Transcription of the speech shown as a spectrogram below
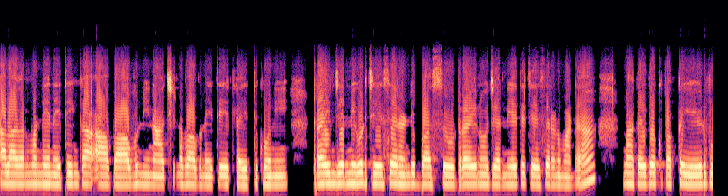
అలాగనమాట నేనైతే ఇంకా ఆ బాబుని నా చిన్న బాబుని అయితే ఇట్లా ఎత్తుకొని ట్రైన్ జర్నీ కూడా చేశానండి. బస్సు, ట్రైను జర్నీ అయితే చేశారనమాట నాకైతే ఒక పక్క ఏడుపు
